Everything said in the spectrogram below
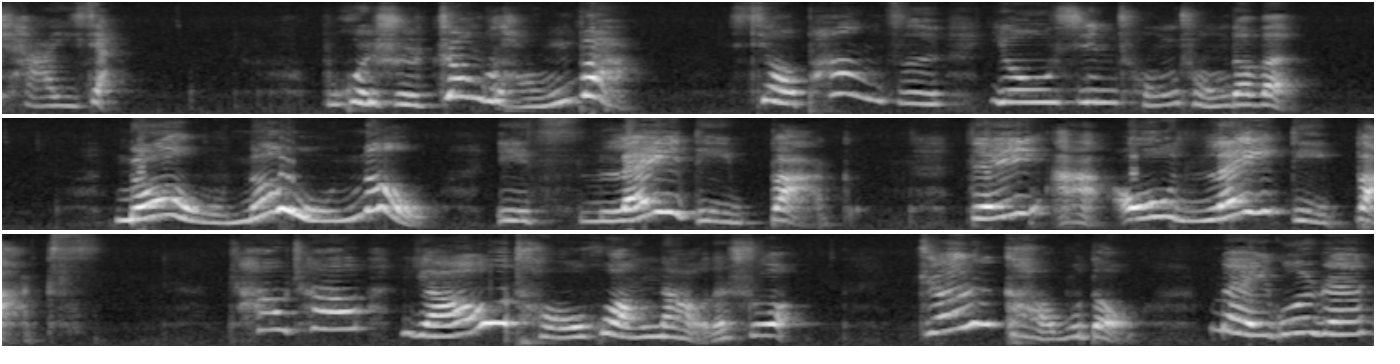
查一下，不会是蟑螂吧？”小胖子忧心忡忡地问：“No, no, no! It's ladybug. They are all ladybugs.” 超超摇头晃脑地说：“真搞不懂，美国人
